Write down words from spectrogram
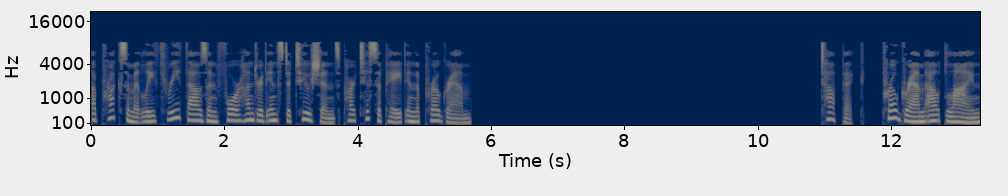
Approximately 3,400 institutions participate in the program. Topic: Program outline.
